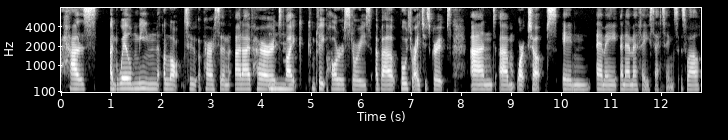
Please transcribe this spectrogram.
has and will mean a lot to a person. And I've heard mm. like complete horror stories about both writers' groups and um, workshops in MA and MFA settings as well.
